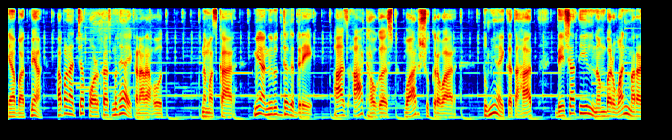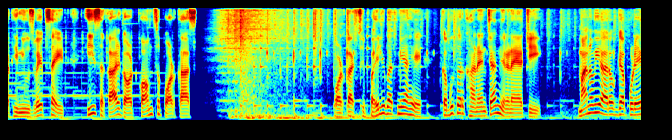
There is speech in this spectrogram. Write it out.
या बातम्या आपण आजच्या पॉडकास्टमध्ये ऐकणार आहोत. नमस्कार मी अनिरुद्ध गद्रे. आज आठ ऑगस्ट वार शुक्रवार. तुम्ही ऐकत आहात देशातील number one Marathi news website e Sakal dot कॉमचं पॉडकास्ट. पॉडकास्टची पहिली बातमी आहे कबूतरखान्यांच्या निर्णयाची. मानवी आरोग्यापुढे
